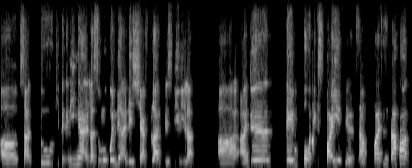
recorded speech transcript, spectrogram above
uh, satu kita kena ingat adalah semua benda ada shelf life dia sendirilah. Uh, ada tempoh expired dia. Sampai satu tahap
